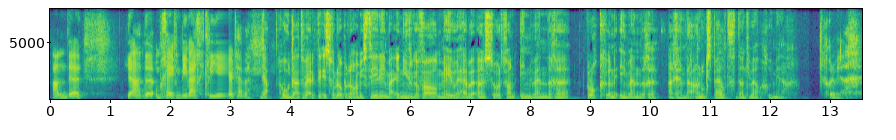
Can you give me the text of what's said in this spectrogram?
aan de ja, de omgeving die wij gecreëerd hebben. Ja, hoe dat werkt is voorlopig nog een mysterie, maar in ieder geval, meeuwen hebben een soort van inwendige klok, een inwendige agenda. Anouk Spelt, dankjewel. Goedemiddag. Goedemiddag.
